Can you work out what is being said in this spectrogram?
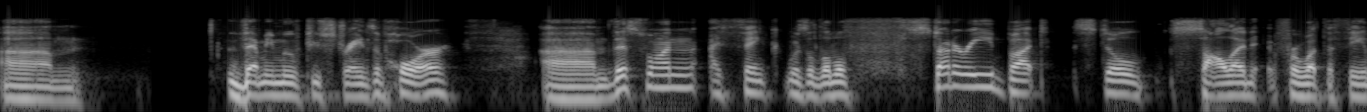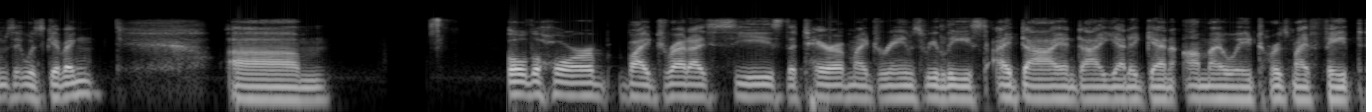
Um, then we move to Strains of Horror. Um, this one, I think, was a little stuttery, but still solid for what the themes it was giving. Um, Oh, the horror by dread I seize, the terror of my dreams released. I die and die yet again on my way towards my fate,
